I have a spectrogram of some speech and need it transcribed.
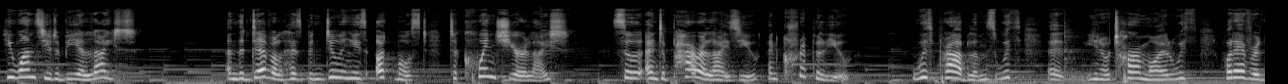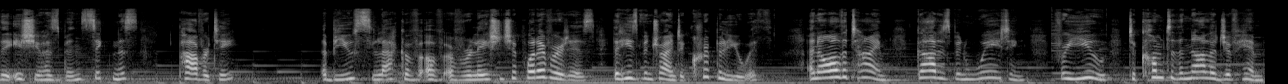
He wants you to be a light. And the devil has been doing his utmost to quench your light so and to paralyze you and cripple you with problems, with uh, you know turmoil, with whatever the issue has been, sickness, poverty, abuse, lack of, of, of relationship, whatever it is that He's been trying to cripple you with. And all the time, God has been waiting for you to come to the knowledge of Him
